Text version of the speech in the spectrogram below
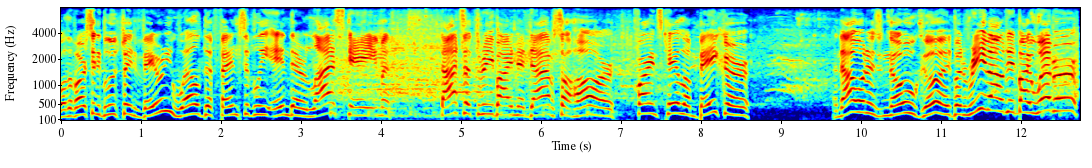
Well, the Varsity Blues played very well defensively in their last game. That's a three by Nadav Sahar. Finds Caleb Baker. And that one is no good, but rebounded by Weber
